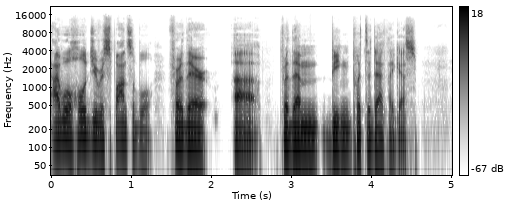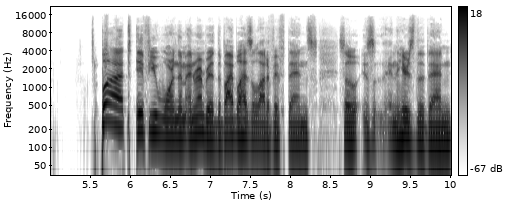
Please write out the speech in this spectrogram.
I will hold you responsible for their uh, for them being put to death. I guess." But if you warn them, and remember, the Bible has a lot of if thens. So, and here's the then,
